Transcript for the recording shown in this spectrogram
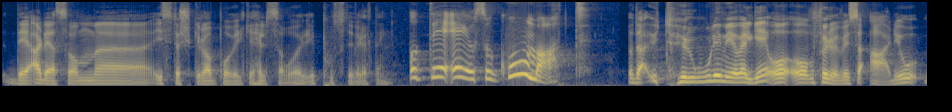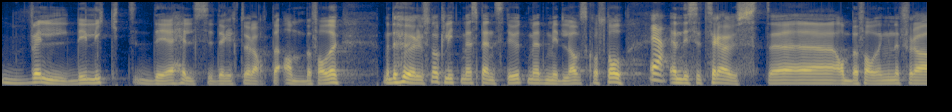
det er det som i størst grad påvirker helsa vår i positiv retning. Og det er jo så god mat! Og det er utrolig mye å velge i, og, og, for øvrig så er det jo veldig likt det Helsedirektoratet anbefaler. Men det høres nok litt mer spenstig ut med et middelhavskosthold ja. enn disse trauste anbefalingene fra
